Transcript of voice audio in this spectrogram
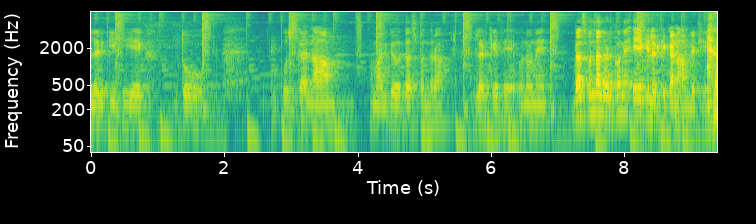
लड़की थी एक तो उसका नाम हमारी जो दस पंद्रह लड़के थे उन्होंने दस पंद्रह लड़कों ने एक ही लड़के का नाम लिख लिया।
